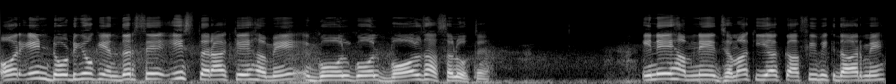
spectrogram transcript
और इन डोडियों के अंदर से इस तरह के हमें गोल गोल बॉल्स हासिल होते हैं। इन्हें हमने जमा किया काफ़ी मकदार में,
